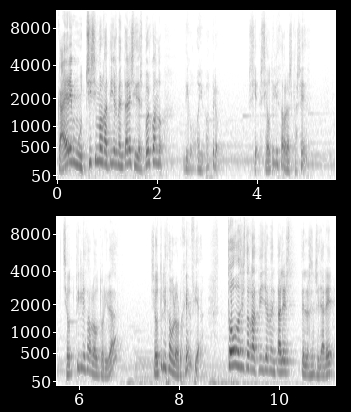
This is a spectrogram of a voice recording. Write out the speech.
caer en muchísimos gatillos mentales y después cuando digo, oye, va, pero ¿se, ha utilizado la escasez? ¿Se ha utilizado la autoridad? ¿Se ha utilizado la urgencia? Todos estos gatillos mentales te los enseñaré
